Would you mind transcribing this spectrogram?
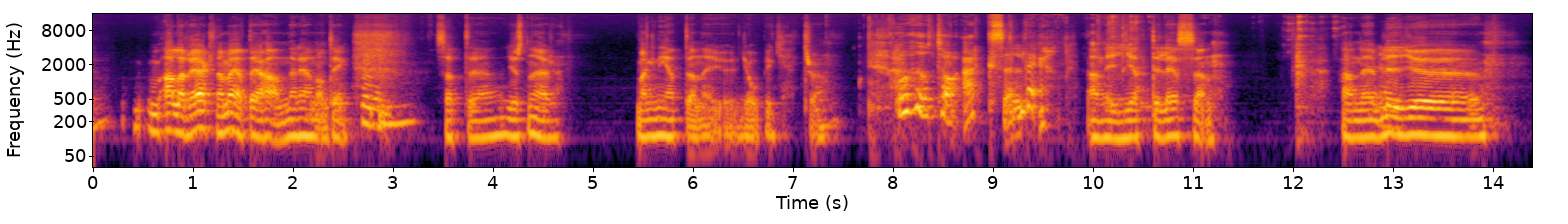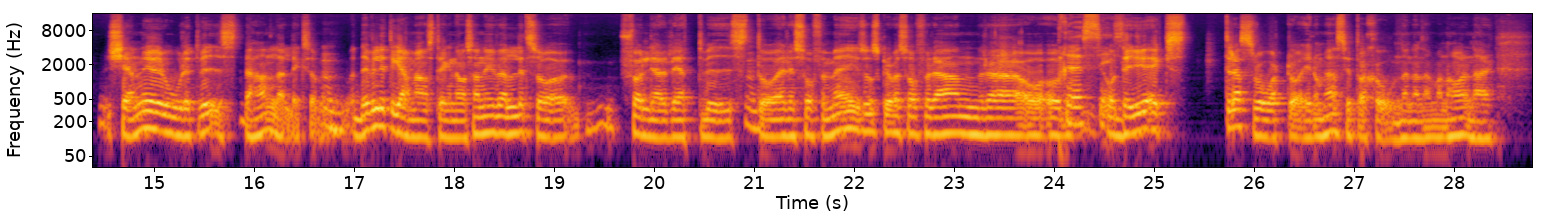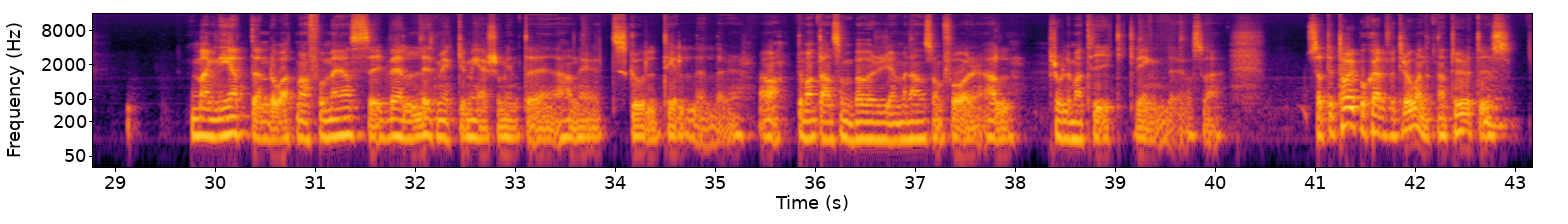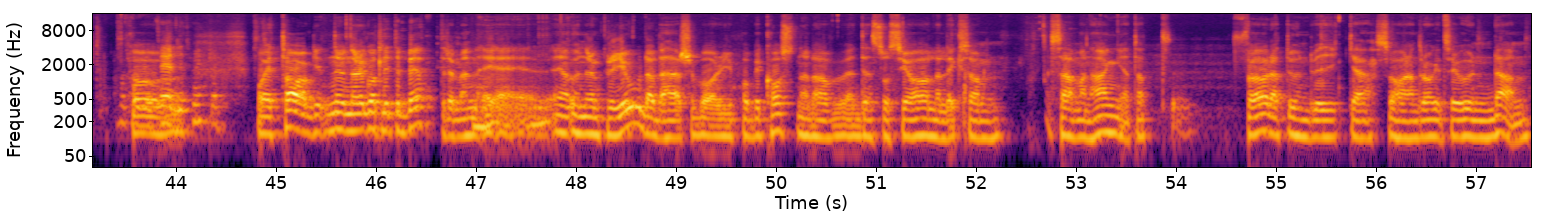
alla räknar med att det är han när det är någonting. Mm. Så att eh, just den här magneten är ju jobbig, tror jag. Och hur tar Axel det? Han är jätteledsen. Han eh, blir ju, känner ju orättvist behandlad liksom. Mm. Det är väl lite grann med hans diagnos. Han är ju väldigt så, följa rättvist Mm. och är det så för mig så ska det vara så för andra. Och, och, och det är ju extra svårt då i de här situationerna när man har den här magneten då, att man får med sig väldigt mycket mer som inte han är ett skuld till. Eller, ja, det var inte han som började, men han som får all problematik kring det. Och så. Så att det tar ju på självförtroendet naturligtvis. Och- Väldigt mycket. Och ett tag, nu när det gått lite bättre, men eh, under en period av det här så var det ju på bekostnad av den sociala liksom, sammanhanget. Att för att undvika så har han dragit sig undan.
